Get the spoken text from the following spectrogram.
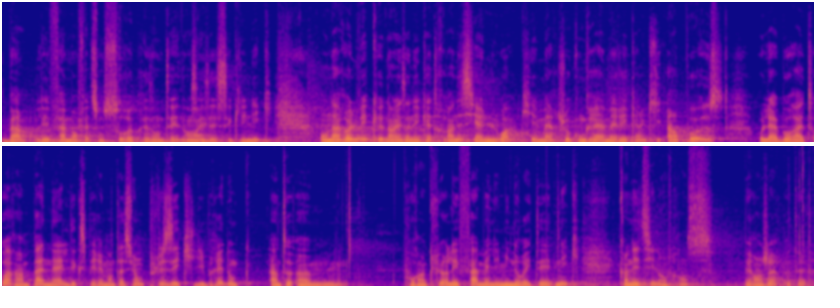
ben, les femmes en fait sont sous-représentées dans ces essais cliniques. On a relevé que dans les années 90, il y a une loi qui émerge au Congrès américain qui impose aux laboratoires un panel d'expérimentation plus équilibré, donc euh, pour inclure les femmes et les minorités ethniques. Qu'en est-il en France? Bérangère peut-être?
